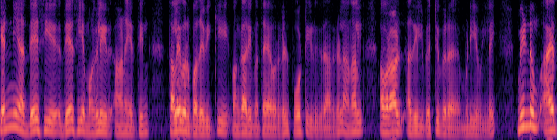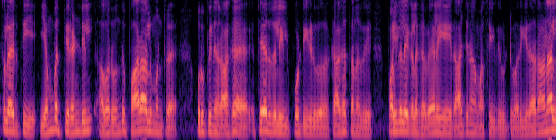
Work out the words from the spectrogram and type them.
கென்யா தேசிய தேசிய மகளிர் ஆணையத்தின் தலைவர் பதவிக்கு வங்காரி மத்தாய் அவர்கள் போட்டியிடுகிறார்கள். ஆனால் அவரால் அதில் வெற்றி பெற முடியவில்லை. மீண்டும் ஆயிரத்தி தொள்ளாயிரத்தி எண்பத்தி ரெண்டில் அவர் வந்து பாராளுமன்ற உறுப்பினராக தேர்தலில் போட்டியிடுவதற்காக தனது பல்கலைக்கழக வேலையை ராஜினாமா செய்துவிட்டு வருகிறார். ஆனால்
